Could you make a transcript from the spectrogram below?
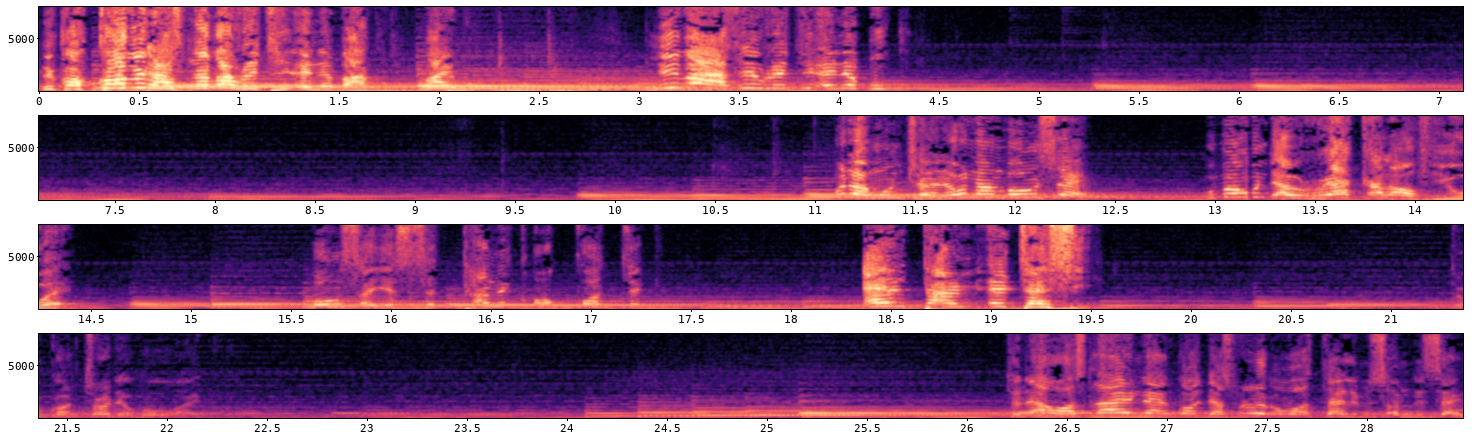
Because COVID has never written any Bible. Neither has it written any book. What I'm to tell you, what I'm going to say, the rare color of UN. Bone say a satanic occultic end time agency to control the whole world. Today I was lying there, God, the Spirit of God was telling me something. Say,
